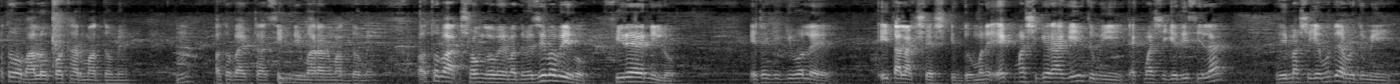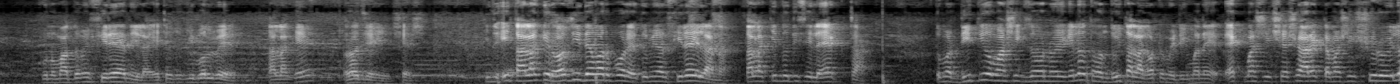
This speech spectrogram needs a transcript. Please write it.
অথবা ভালো কথার মাধ্যমে, হুম? অথবা একটা চিমড়ি মারার মাধ্যমে, অথবা সঙ্গমের মাধ্যমে, যেভাবেই হোক ফিরে নিল। এটাকে কি বলে? এই তালাক শেষ কিন্তু। মানে এক মাসিকের আগেই তুমি এক মাসিকে দিছিলা, এই মাসিকের মধ্যে আবার তুমি কোনো মাধ্যমে ফিরে নিলা। এটাকে কি বলবে? তালাকে রজেই শেষ। কিন্তু এই তালাকে রজি দেওয়ার পরে তুমি আর ফিরাইলা না। তালাক কিন্তু দিছিলে একটা। তোমার দ্বিতীয় মাসিক যখন হয়ে গেল, তখন দুই তালাক অটোমেটিক মানে এক মাসিক শেষে আরেকটা মাসিক শুরু হইল,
